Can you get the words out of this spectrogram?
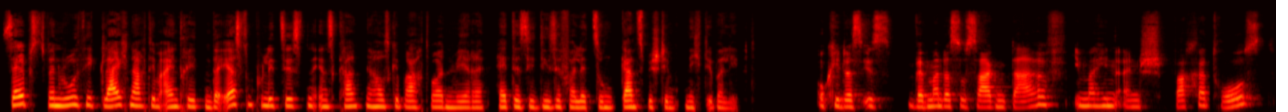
Selbst wenn Ruthie gleich nach dem Eintreten der ersten Polizisten ins Krankenhaus gebracht worden wäre, hätte sie diese Verletzung ganz bestimmt nicht überlebt. Okay, das ist, wenn man das so sagen darf, immerhin ein schwacher Trost,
